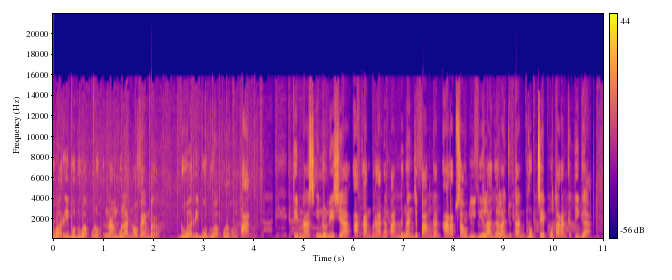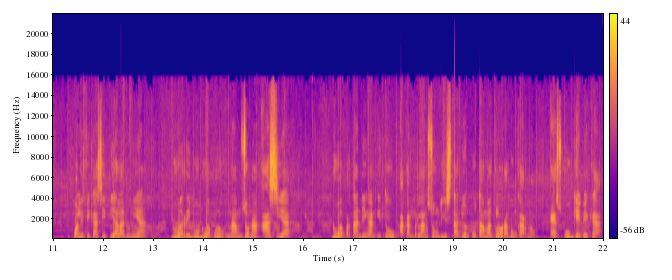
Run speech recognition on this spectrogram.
2026 bulan November 2024. Timnas Indonesia akan berhadapan dengan Jepang dan Arab Saudi di laga lanjutan grup C putaran ketiga kualifikasi Piala Dunia 2026 zona Asia. Dua pertandingan itu akan berlangsung di Stadion Utama Gelora Bung Karno, SUGBK,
